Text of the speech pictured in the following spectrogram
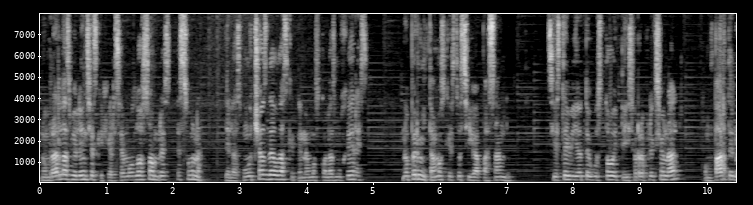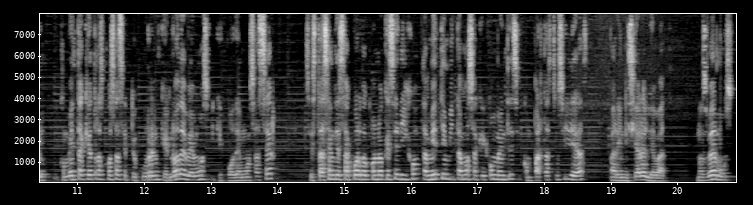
Nombrar las violencias que ejercemos los hombres es una de las muchas deudas que tenemos con las mujeres. No permitamos que esto siga pasando. Si este video te gustó y te hizo reflexionar, compártelo comenta qué otras cosas se te ocurren que no debemos y que podemos hacer. Si estás en desacuerdo con lo que se dijo, también te invitamos a que comentes y compartas tus ideas para iniciar el debate. Nos vemos.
